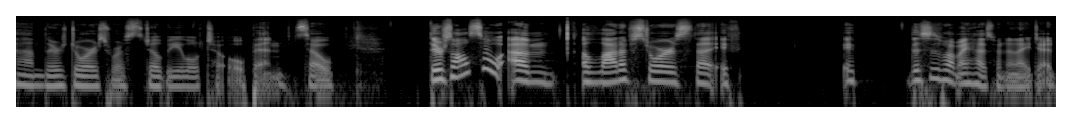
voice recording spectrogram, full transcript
um, there's doors will still be able to open. So there's also um, a lot of stores that if if this is what my husband and I did.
